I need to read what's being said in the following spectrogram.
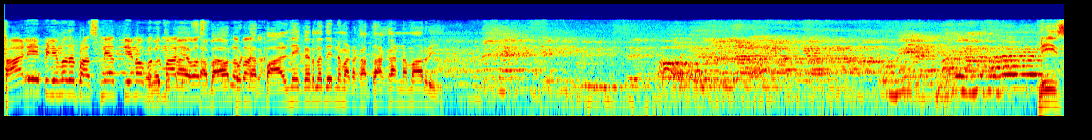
කාලය පිළිබඳ ප්‍රශ්නයක් තියෙන ඔබතුමාගේ ඔබතුමා අවස්ථාව ලබා ගන්න. පාලනය කරලා දෙන්න මට කතා කරන්න අමාරුයි. Please,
